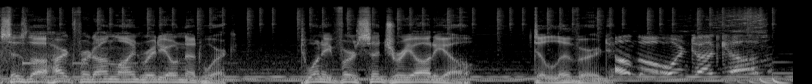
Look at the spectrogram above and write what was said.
This is the Hartford Online Radio Network. 21st Century Audio. Delivered. On the horn.com.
